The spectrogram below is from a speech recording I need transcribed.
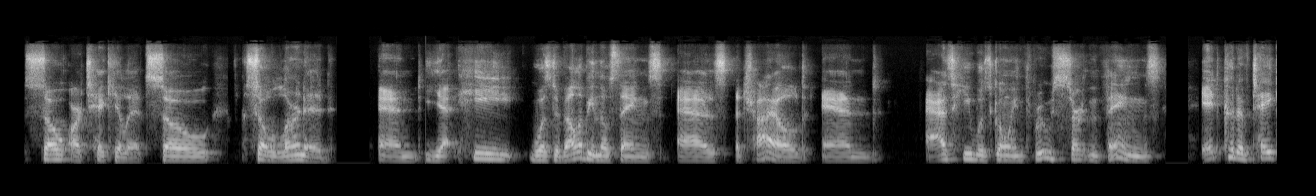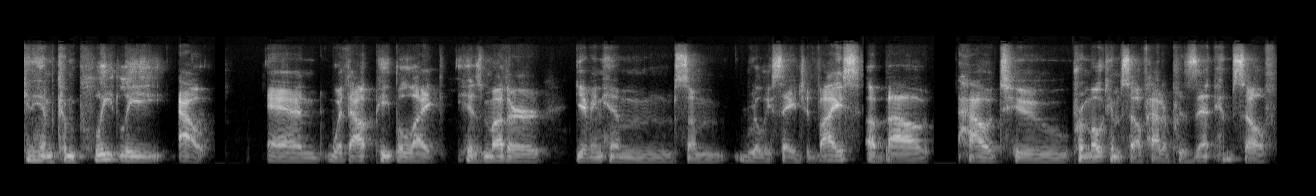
so articulate, so so learned, and yet he was developing those things as a child. And as he was going through certain things it could have taken him completely out. And without people like his mother giving him some really sage advice about how to promote himself how to present himself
